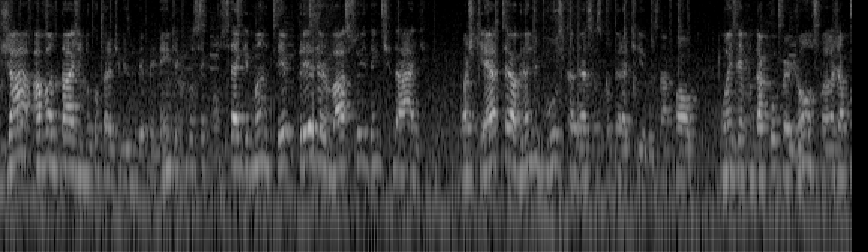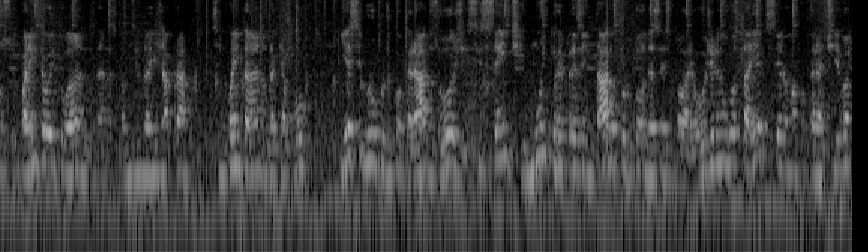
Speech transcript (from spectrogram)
Já a vantagem do cooperativismo independente é que você consegue manter, preservar a sua identidade. Eu acho que essa é a grande busca dessas cooperativas, na qual, um exemplo da Cooper Johnson, ela já possui 48 anos, né? nós estamos indo aí já para 50 anos daqui a pouco, e esse grupo de cooperados hoje se sente muito representado por toda essa história. Hoje ele não gostaria de ser uma cooperativa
